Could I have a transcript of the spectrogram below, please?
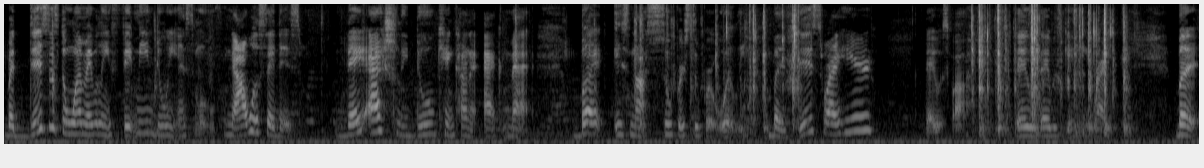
But this is the one Maybelline Fit Me, Dewy, and Smooth. Now I will say this. They actually do can kind of act matte. But it's not super, super oily. But this right here, they was fine. They, they was getting it right. But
